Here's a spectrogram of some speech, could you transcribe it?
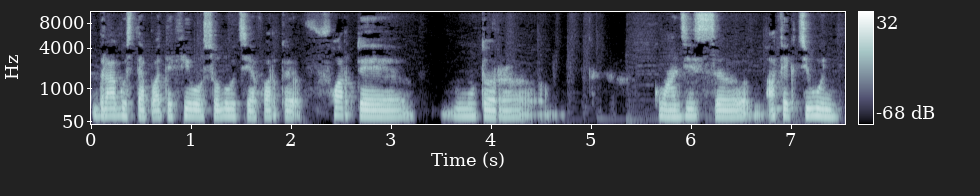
dragostea poate fi o soluție foarte, foarte multor, uh, cum am zis, uh, afecțiuni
